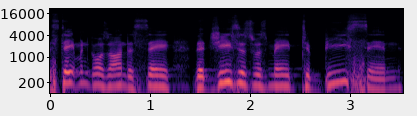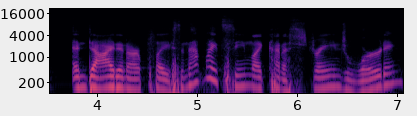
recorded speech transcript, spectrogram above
The statement goes on to say that Jesus was made to be sin and died in our place. And that might seem like kind of strange wording,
